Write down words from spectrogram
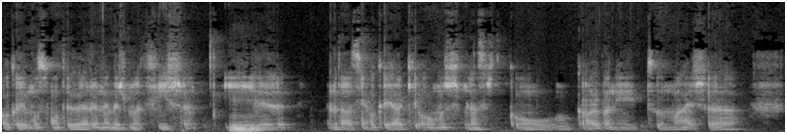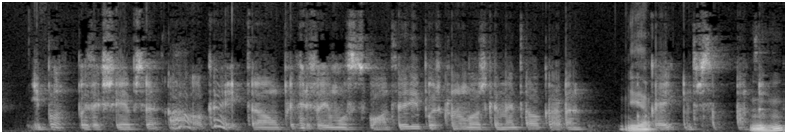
ok, o Most Wanted era na mesma ficha uhum. e então, assim, ok, há aqui algumas semelhanças com o Carbon e tudo mais. Uh, e pronto, depois é que cheguei a perceber, ah, ok, então primeiro veio o Most Wanted e depois cronologicamente há o Carbon. Yeah. Ok, interessante. Uhum.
